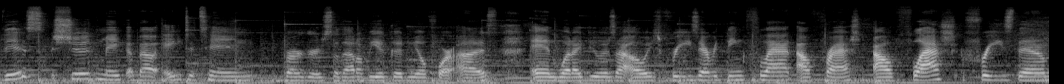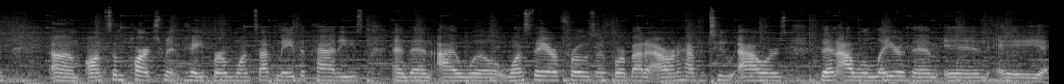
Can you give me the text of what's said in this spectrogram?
This should make about 8 to 10 burgers so that'll be a good meal for us. And what I do is I always freeze everything flat. I'll flash I'll flash freeze them um, on some parchment paper once I've made the patties. And then I will once they are frozen for about an hour and a half to two hours then I will layer them in a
